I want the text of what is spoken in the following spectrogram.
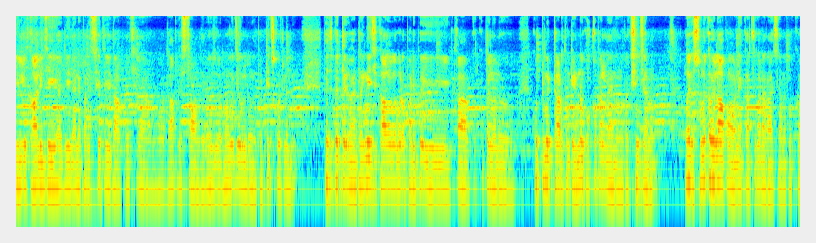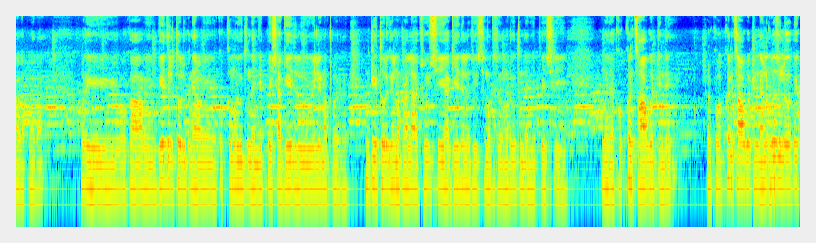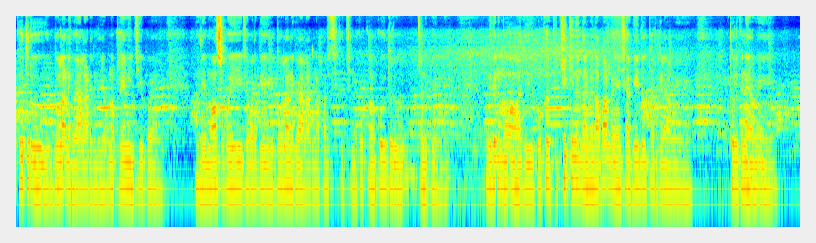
ఇల్లు ఖాళీ చేయి అది అనే పరిస్థితి దాపరిస్తా దాపరిస్తూ ఉంది. ఈ రోజుల్లో మూగజీవులను పట్టించుకోవట్లేదు. పెద్ద పెద్దగా డ్రైనేజీ కాలువలో కూడా పడిపోయి కా కుక్క పిల్లలు కొట్టుమిట్టాడుతుంటే ఎన్నో కుక్క పిల్లలు నేను రక్షించాను. అలాగే సునక విలాపం అనే కథ కూడా రాశాను కుక్క విలాపం మీద. మరి ఒక ఆమె గేదెలు తోలుకుని ఆమె కుక్క మురుగుతుందని చెప్పేసి ఆ గేదెలు వెళ్ళినప్పుడు ఇంటికి తోలుకెళ్ళినప్పుడల్లా చూసి ఆ గేదెలను చూసి మురుగు మురుగుతుందని చెప్పేసి మరి ఆ కుక్కని చావగొట్టింది. కుక్కని చావగొట్టిన నెల రోజుల్లోపే కూతురు దూలానికి వేలాడింది. ఎవరన్నా ప్రేమించి అది మరి మోసపోయి చివరికి దూలానికి వేలాడిన పరిస్థితి వచ్చింది. కుక్క కూతురు చనిపోయింది. అందుకని మో అది కుక్కకు పిచ్చెక్కింది. దాని మీద అపాండం వేసి ఆ గేదెలు తొలికిన ఆమె తొలికిన ఆమె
